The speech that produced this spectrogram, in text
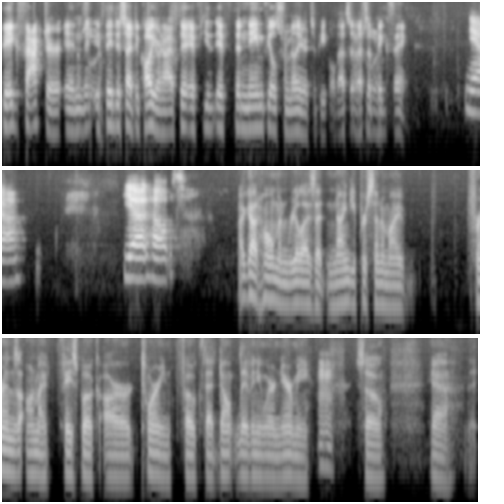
big factor in Absolutely. if they decide to call you or not. If they, if you if the name feels familiar to people, that's a, that's a big thing. yeah yeah it helps I got home and realized that 90% of my friends on my Facebook are touring folk that don't live anywhere near me. Mhm. So, yeah, it,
